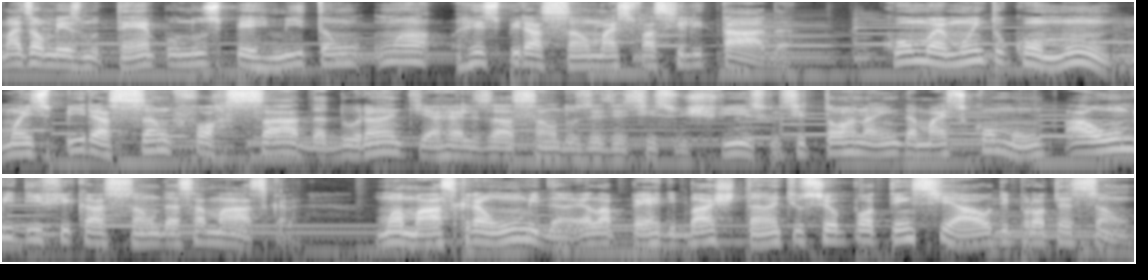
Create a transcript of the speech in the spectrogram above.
mas ao mesmo tempo nos permitam uma respiração mais facilitada. Como é muito comum, uma inspiração forçada durante a realização dos exercícios físicos se torna ainda mais comum a umidificação dessa máscara. Uma máscara úmida, ela perde bastante o seu potencial de proteção.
